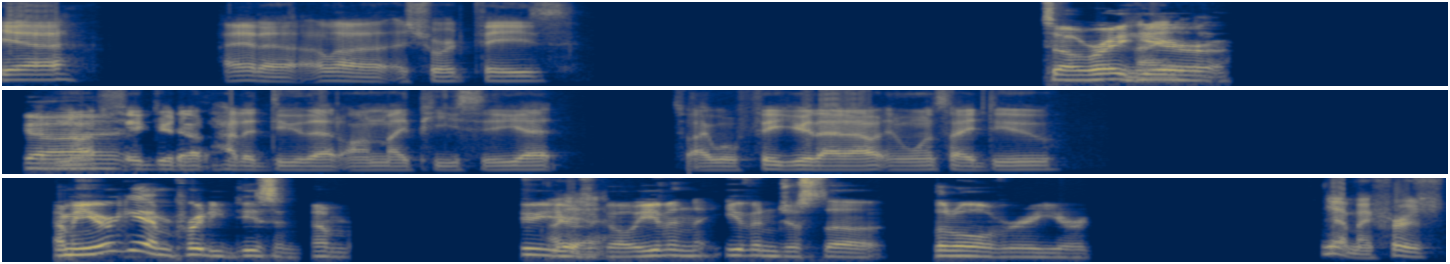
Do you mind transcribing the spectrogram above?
Yeah, I had a, a lot of a short phase. So right Nice. here, I've got not figured out how to do that on my PC yet. So I will figure that out and once I do, I mean, you're getting pretty decent numbers two oh, years yeah. ago, even even just a little over a year. ago. yeah, my first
